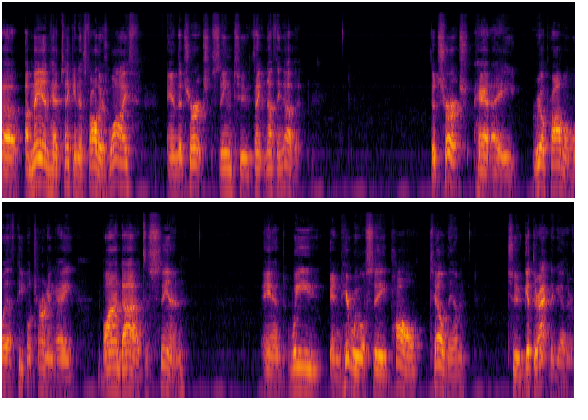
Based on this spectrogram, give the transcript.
Uh, a man had taken his father's wife, and the church seemed to think nothing of it. The church had a real problem with people turning a blind eye to sin. And we, and here we will see Paul tell them to get their act together.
